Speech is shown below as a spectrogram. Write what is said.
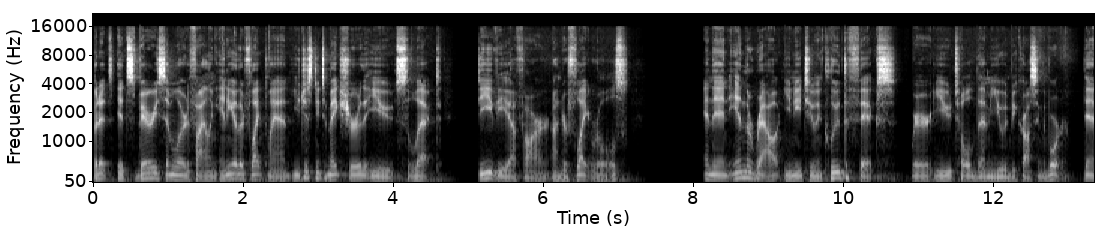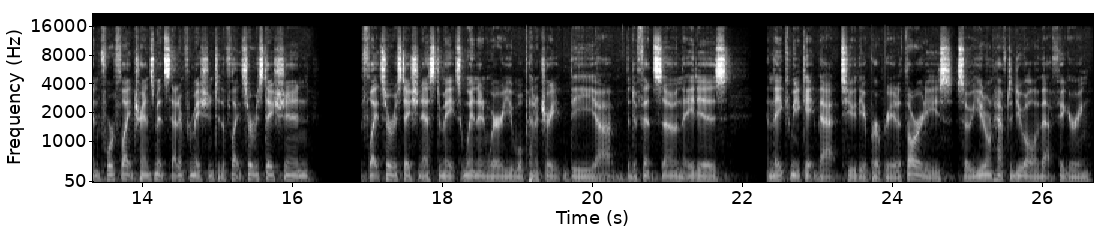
But it's, it's very similar to filing any other flight plan. You just need to make sure that you select DVFR under flight rules. And then in the route, you need to include the fix where you told them you would be crossing the border. Then ForeFlight transmits that information to the flight service station. The flight service station estimates when and where you will penetrate the uh, the defense zone, the ADIZ, and they communicate that to the appropriate authorities. So you don't have to do all of that figuring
